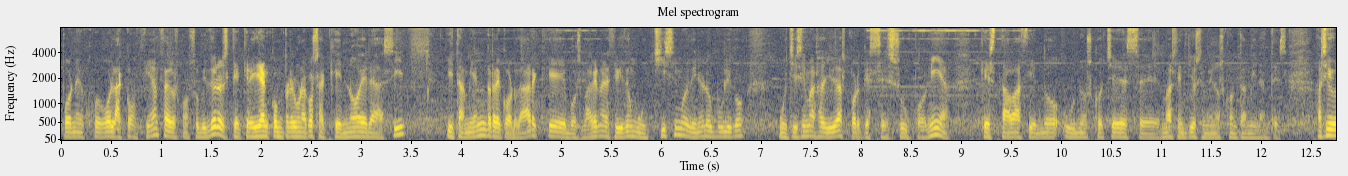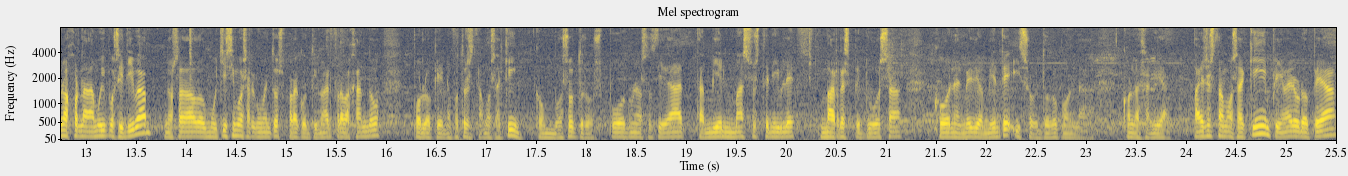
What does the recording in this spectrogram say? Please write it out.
pone en juego la confianza de los consumidores que creían comprar una cosa que no era así y también recordar que Volkswagen ha recibido muchísimo dinero público, muchísimas ayudas porque se suponía que estaba haciendo unos coches eh, más limpios y menos contaminantes. Ha sido una jornada muy positiva, nos ha dado muchísimos argumentos para continuar trabajando por lo que nosotros estamos aquí, con vosotros, por una sociedad también más sostenible, más respetuosa con el medio ambiente y sobre todo con la, con la sanidad. Para eso estamos aquí en Primera Europea,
